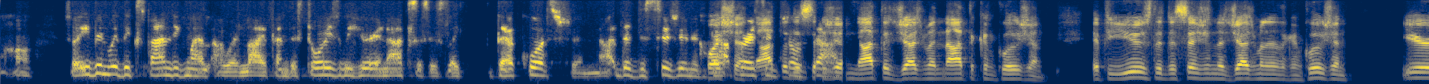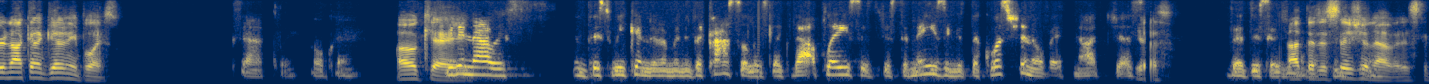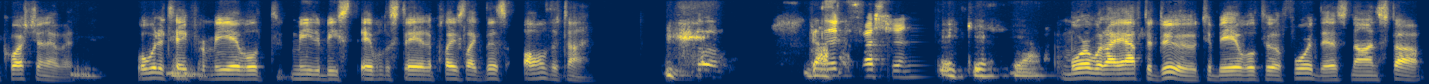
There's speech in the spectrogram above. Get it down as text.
Uh-huh. So even with expanding my our life and the stories we hear in Access is like that question, not the decision. If question, not the decision, not the judgment, not the conclusion. If you use the decision, the judgment, and the conclusion, you're not going to get any place. Exactly. Okay. Okay. Even now is this weekend and I'm in the castle. It's like that place is just amazing. It's the question of it, not just yes. the decision. Not the decision of it. It's the question of it. Mm. What would it take mm. for me able to, me to be able to stay at a place like this all the time? Oh, good question. Thank you. Yeah. More would I have to do to be able to afford this nonstop?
